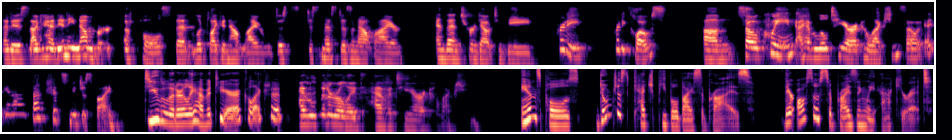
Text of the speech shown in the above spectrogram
That is, I've had any number of polls that looked like an outlier, were just dismissed as an outlier, and then turned out to be pretty, pretty close. Um, so, Queen, I have a little tiara collection, so uh, you know that fits me just fine. Do you literally have a tiara collection? I literally have a tiara collection. Ann's polls don't just catch people by surprise, they're also surprisingly accurate.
